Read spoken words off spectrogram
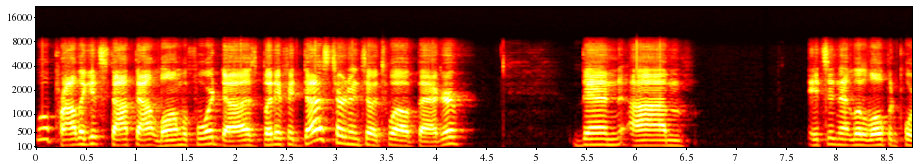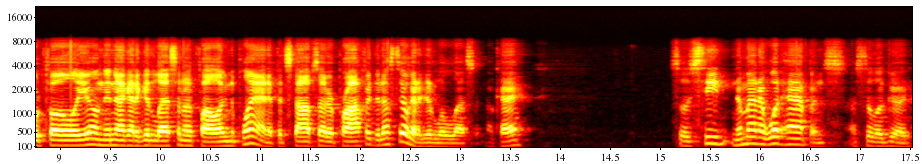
We'll probably get stopped out long before it does. But if it does turn into a 12 bagger, then um, it's in that little open portfolio, and then I got a good lesson on following the plan. If it stops at a profit, then I still got a good little lesson, okay? So see, no matter what happens, I still look good.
